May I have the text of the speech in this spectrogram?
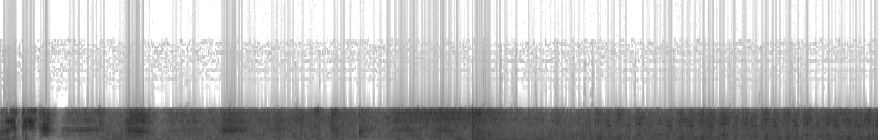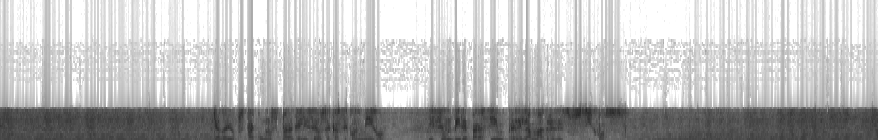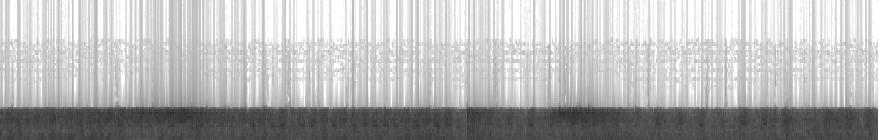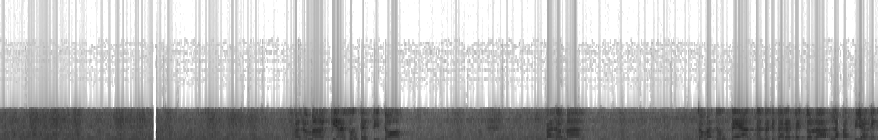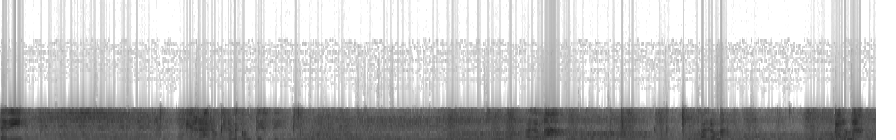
María Teresa. Ya no hay obstáculos para que Eliseo se case conmigo y se olvide para siempre de la madre de sus hijos. Paloma, ¿quieres un tecito? Paloma, tómate un té antes de que te haga efecto la, la pastilla que te di. Qué raro que no me conteste. Paloma. Paloma. Paloma.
